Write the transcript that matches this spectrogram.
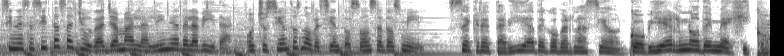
Si necesitas ayuda, llama a la línea de la vida 800-911-2000. Secretaría de Gobernación, Gobierno de México.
